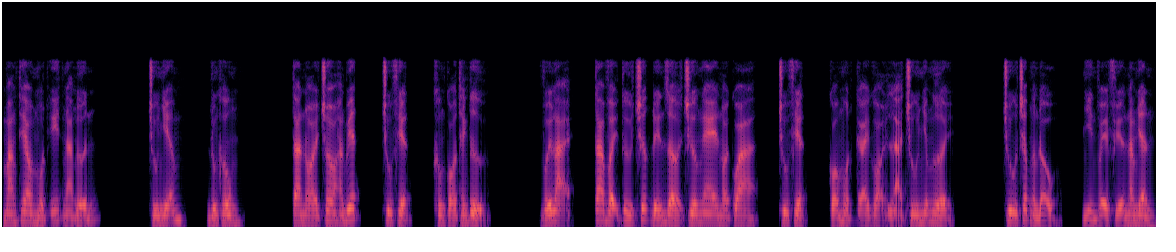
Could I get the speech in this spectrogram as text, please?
mang theo một ít nặng lớn. Chu nhiễm, đúng không? Ta nói cho hắn biết, chu phiệt không có thánh tử. Với lại, ta vậy từ trước đến giờ chưa nghe nói qua, chu phiệt có một cái gọi là chu nhiễm người. Chu chấp ngẩng đầu, nhìn về phía nam nhân.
